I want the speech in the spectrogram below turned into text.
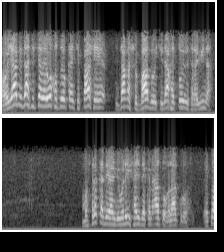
او یا د داسې څه وروخصو کړي چې پاشه دغه شوباد و چې دغه توی سره وینه مشترکه د انډیولۍ شای د کنه اتو غلا کړو اته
